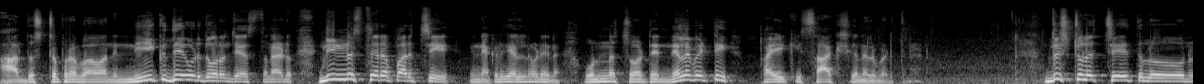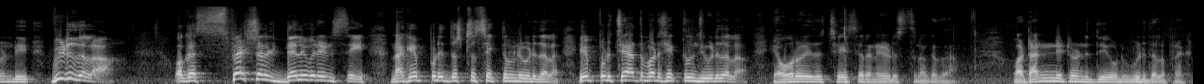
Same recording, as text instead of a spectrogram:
ఆ దుష్ట ప్రభావాన్ని నీకు దేవుడు దూరం చేస్తున్నాడు. నిన్ను స్థిరపరిచి నిన్ను ఎక్కడికి వెళ్ళినోడైనా? ఉన్న చోటే నిలబెట్టి పైకి సాక్షిగా నిలబెడుతున్నాడు. దుష్టుల చేతిలో నుండి విడుదల ఒక స్పెషల్ డెలివరెన్సీ. నాకు ఎప్పుడు దుష్ట శక్తుల నుండి విడుదల? ఎప్పుడు చేతబడి శక్తుల నుంచి విడుదల? ఎవరో ఏదో చేశారని ఏడుస్తున్నావు కదా. వాటన్నిటి నుండి దేవుడు విడుదల ప్రకటి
